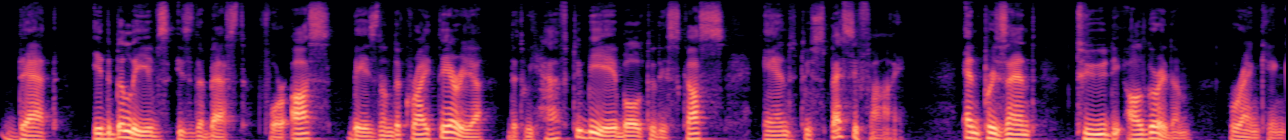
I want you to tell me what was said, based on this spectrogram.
that it believes is the best for us based on the criteria that we have to be able to discuss and to specify and present to the algorithm ranking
